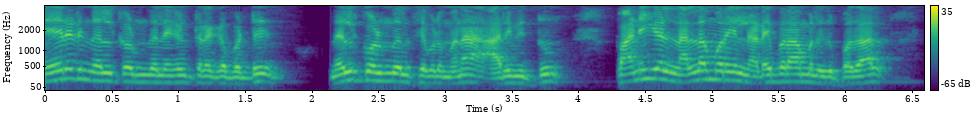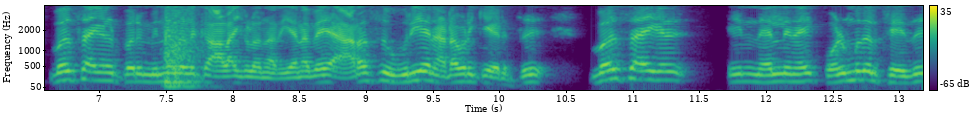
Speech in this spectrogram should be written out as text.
நேரடி நெல் கொள்முதல் நிலையங்கள் திறக்கப்பட்டு நெல் கொள்முதல் செய்யப்படும் என அறிவித்தும் பணிகள் நல்ல முறையில் நடைபெறாமல் இருப்பதால் விவசாயிகள் பெரும் மின்னலுக்கு ஆளாகியுள்ளனர். எனவே அரசு உரிய நடவடிக்கை எடுத்து விவசாயிகள் இந்நெல்லினை கொள்முதல் செய்து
